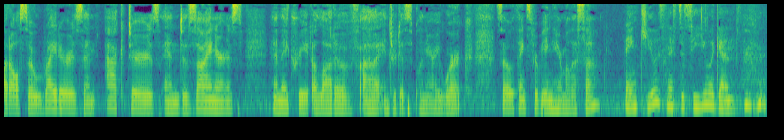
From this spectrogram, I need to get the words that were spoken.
but also writers and actors and designers, and they create a lot of uh, interdisciplinary work. So thanks for being here, Melissa. Thank you. It's nice to see you again.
